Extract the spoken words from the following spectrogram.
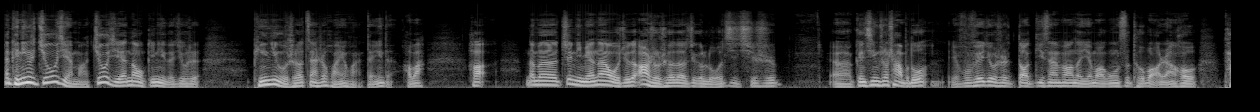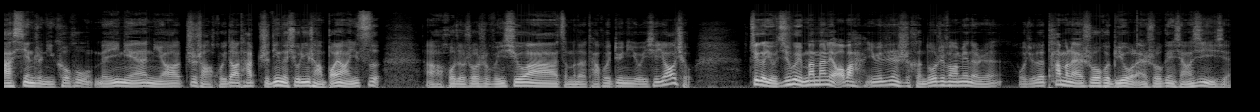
那肯定是纠结嘛。纠结，那我给你的就是平行进口车，暂时缓一缓，等一等，好吧？好，那么这里面呢，我觉得二手车的这个逻辑其实，呃，跟新车差不多，也无非就是到第三方的延保公司投保，然后他限制你客户每一年你要至少回到他指定的修理厂保养一次，啊，或者说是维修啊怎么的，他会对你有一些要求。这个有机会慢慢聊吧，因为认识很多这方面的人，我觉得他们来说会比我来说更详细一些。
